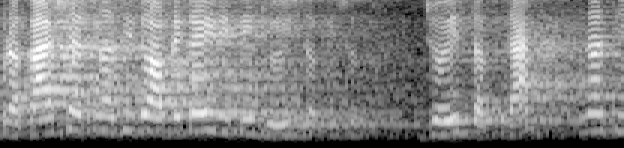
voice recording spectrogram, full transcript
પ્રકાશ જ નથી, તો આપણે કઈ રીતે જોઈ શકીશું? જોઈ શકતા નથી.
